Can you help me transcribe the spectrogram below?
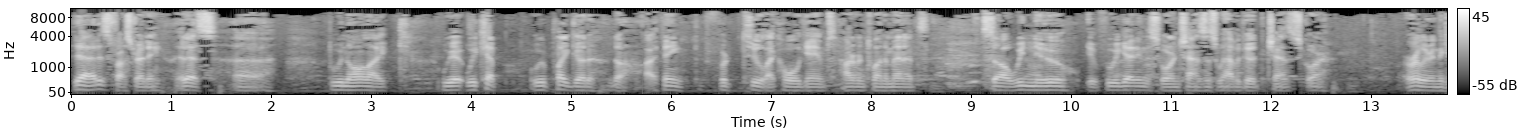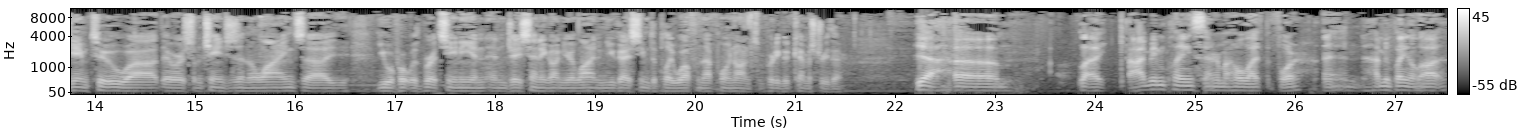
Yeah, it is frustrating. It is. Uh, but we know like we we kept we played good. I think for two like whole games, 120 minutes. So we knew if we were getting the scoring chances, we have a good chance to score. Earlier in the game, too, uh, there were some changes in the lines. Uh, you were put with Bertzini and, and Jay Senning on your line, and you guys seemed to play well from that point on. Some pretty good chemistry there. Yeah, um, like I've been playing center my whole life before, and I've been playing a lot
